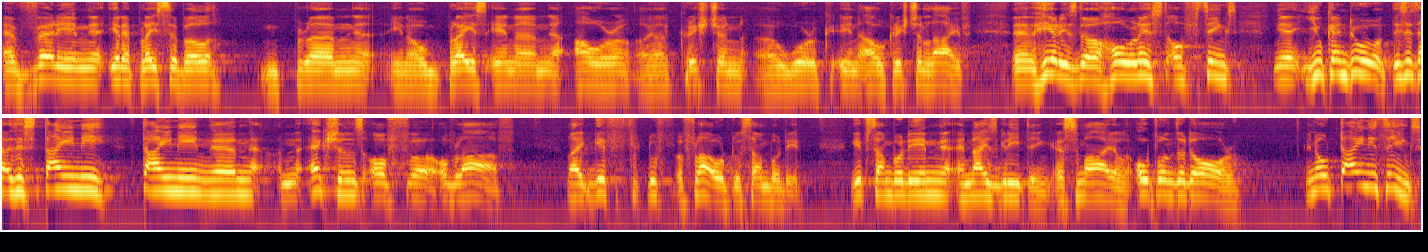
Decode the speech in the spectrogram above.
a very um, irreplaceable um, you know, place in um, our uh, Christian uh, work, in our Christian life. And here is the whole list of things uh, you can do. This is this tiny, tiny actions of, uh, of love like give a flower to somebody, give somebody a nice greeting, a smile, open the door. You know, tiny things.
